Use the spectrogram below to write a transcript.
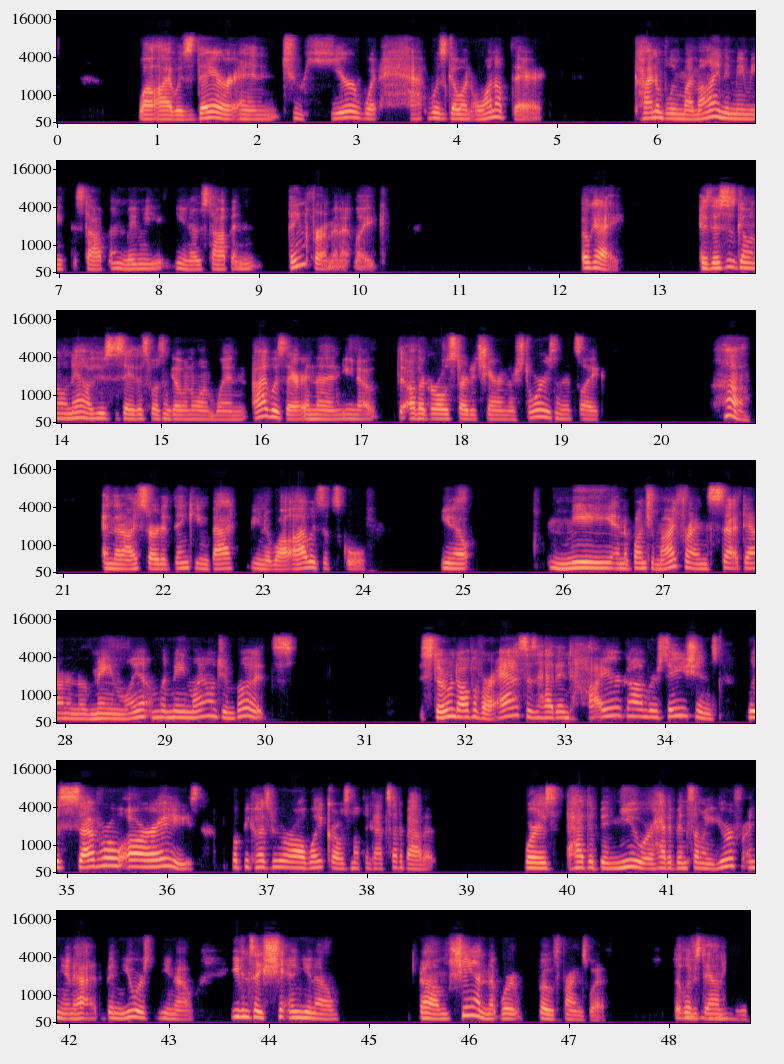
while I was there and to hear what ha- was going on up there kind of blew my mind and made me stop and made me, you know, stop and think for a minute like, okay, if this is going on now, who's to say this wasn't going on when I was there? And then, you know, the other girls started sharing their stories and it's like, huh. And then I started thinking back, you know, while I was at school, you know, me and a bunch of my friends sat down in the main, la- main lounge in Butz, stoned off of our asses, had entire conversations with several RAs, but because we were all white girls, nothing got said about it. Whereas had it been you or had it been some of your friends, you know, had it been you or, you know, even say, Shan, you know, um, Shan that we're both friends with that lives mm-hmm. down here,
